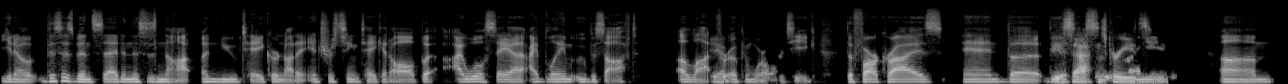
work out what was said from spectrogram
you know, this has been said, and this is not a new take or not an interesting take at all. But I will say I, I blame Ubisoft a lot for open world fatigue. The Far Cries and the the, the Assassin's, Creed, um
